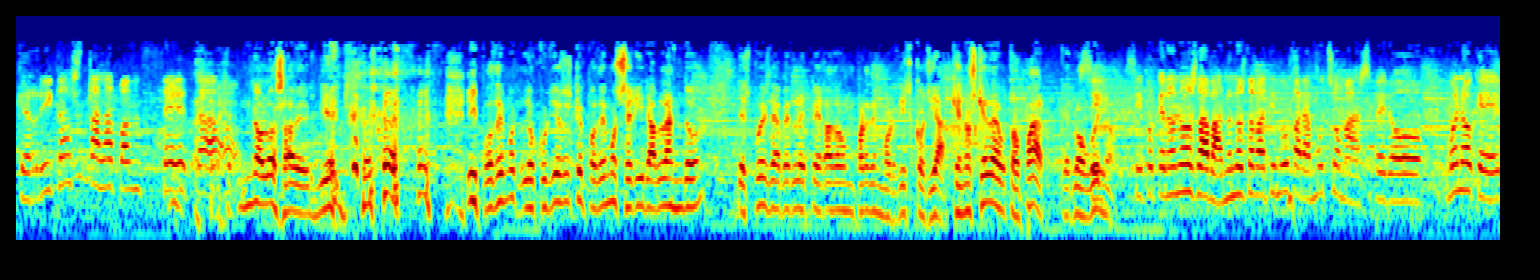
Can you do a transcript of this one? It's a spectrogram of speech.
Qué rica está la panceta. No lo saben bien. y podemos, lo curioso es que podemos seguir hablando después de haberle pegado un par de mordiscos ya, que nos queda autopar, que es lo Sí, bueno. Sí, porque no nos daba, no nos daba tiempo para mucho más, pero bueno, que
